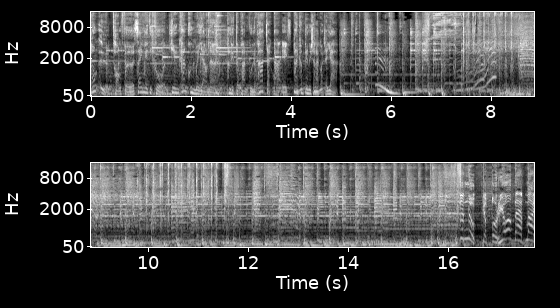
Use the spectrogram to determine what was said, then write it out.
ท้องอืดท้องเฟ้อไส้เมทิโคนเคียงข้างคุณมายาวนานผลิตภัณฑ์คุณภาพจาก Air X อ่านคำเตือนในฉลากก่อนใช้ยา โอริโอแบบใหม่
